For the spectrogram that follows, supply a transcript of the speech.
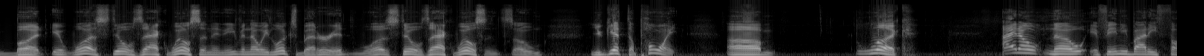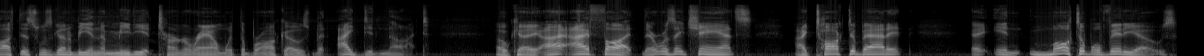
but it was still Zach Wilson. And even though he looks better, it was still Zach Wilson. So you get the point. Um, look, I don't know if anybody thought this was going to be an immediate turnaround with the Broncos, but I did not. Okay. I, I thought there was a chance. I talked about it uh, in multiple videos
